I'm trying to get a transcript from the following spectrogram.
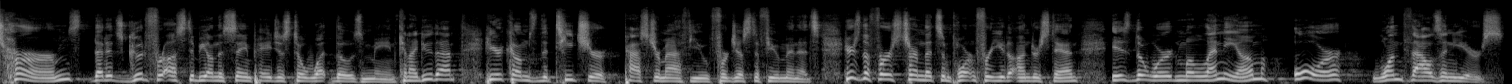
terms that it's good for us to be on the same page as to what those mean. Can I do that? Here comes the teacher, Pastor Matthew, for just a few minutes. Here's the first term that's important for you to understand is the word millennium or 1000 years.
